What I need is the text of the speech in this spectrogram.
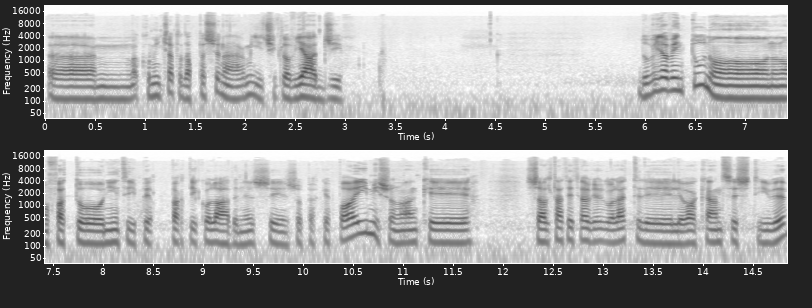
ehm, ho cominciato ad appassionarmi di cicloviaggi. 2021 non ho fatto niente di particolare nel senso perché poi mi sono anche saltate tra virgolette le, le vacanze estive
